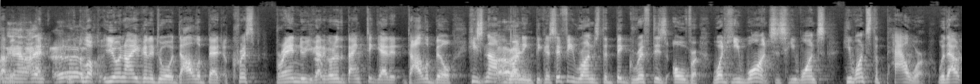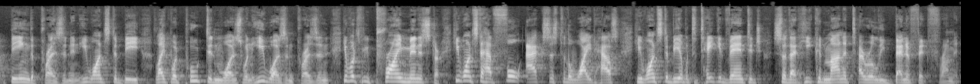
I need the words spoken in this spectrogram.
know, man. I- And uh. look, you and I are going to do a dollar bet, a crisp, brand new. You got to go to the bank to get it, dollar bill. He's not All right. running because if he runs, the big grift is over. What he wants is he wants he wants the power without being the president. He wants to be like what Putin was when he wasn't president. He wants to be prime minister. He wants to have full access to the White House. He wants to be able to take advantage so that he could monetarily benefit from it.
